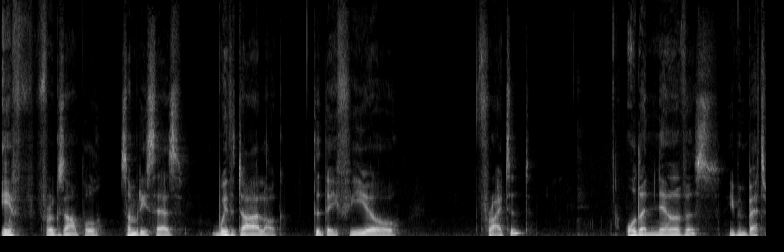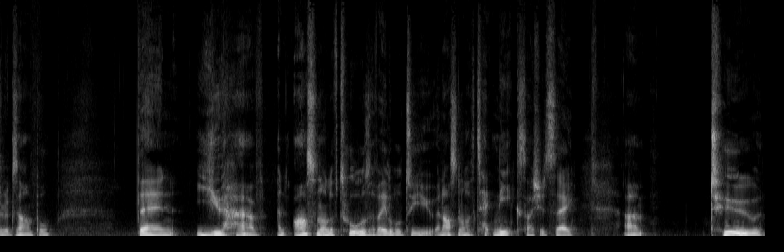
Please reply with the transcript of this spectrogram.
If, for example, somebody says with dialogue that they feel frightened or they're nervous, even better example, then you have an arsenal of tools available to you, an arsenal of techniques, I should say, um, to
